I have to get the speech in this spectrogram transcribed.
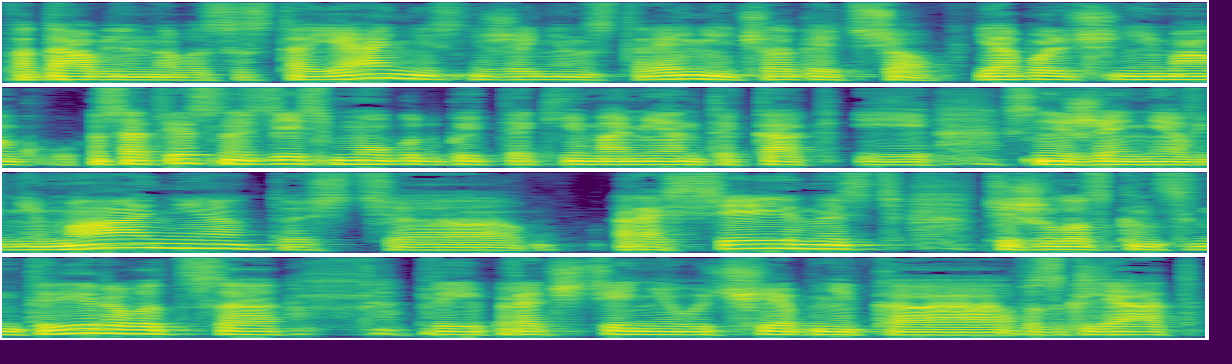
подавленного состояния, снижения настроения, человек говорит, все, я больше не могу. Соответственно, здесь могут быть такие моменты, как и снижение внимания, то есть э, рассеянность, тяжело сконцентрироваться. При прочтении учебника взгляд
